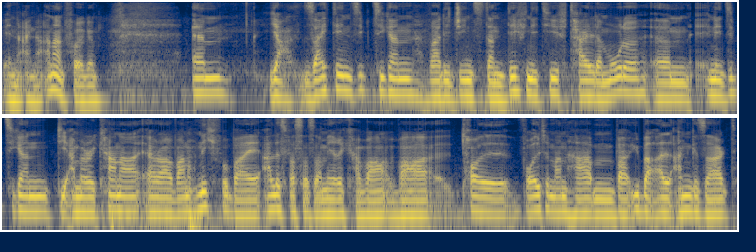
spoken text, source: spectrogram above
in einer anderen Folge. Ähm, ja, seit den 70ern war die Jeans dann definitiv Teil der Mode. Ähm, in den 70ern, die Amerikaner-Ära war noch nicht vorbei. Alles, was aus Amerika war, war toll, wollte man haben, war überall angesagt.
